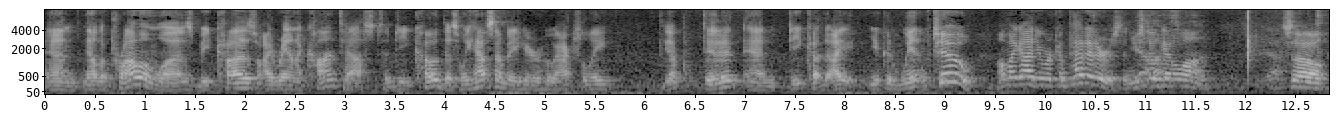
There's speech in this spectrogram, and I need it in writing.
And now the problem was because I ran a contest to decode this. We have somebody here who actually, yep, did it and decode. I you could win two. Oh my God, you were competitors and you Yeah, still get along. Yeah. So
